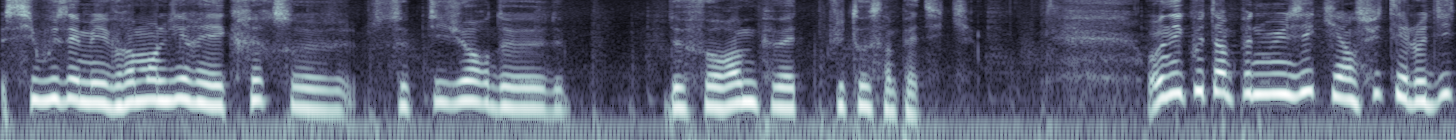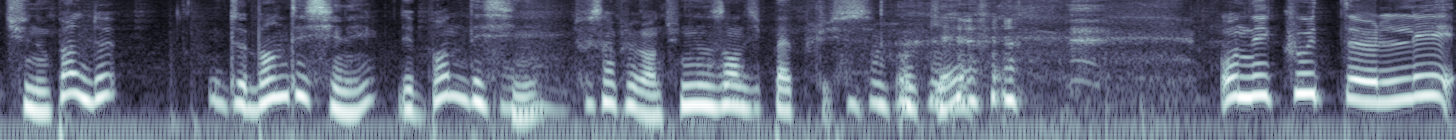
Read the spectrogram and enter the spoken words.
si vous aimez vraiment lire et écrire, ce, ce petit genre de, de, de forum peut être plutôt sympathique. On écoute un peu de musique et ensuite, Elodie, tu nous parles de De bande dessinée. de bande dessinée, tout simplement. Tu ne nous en dis pas plus. Ok? On écoute euh, les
